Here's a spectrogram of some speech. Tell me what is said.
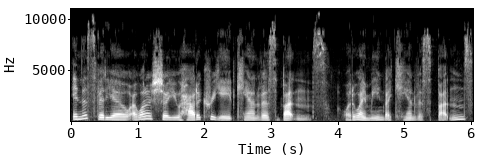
In this video, I want to show you how to create Canvas buttons. What do I mean by Canvas buttons?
